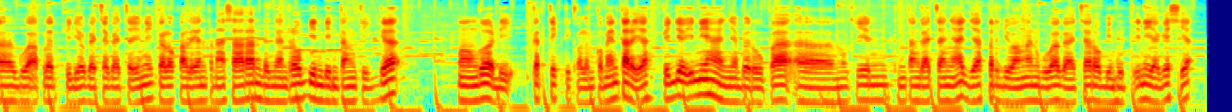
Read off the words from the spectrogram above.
uh, gua upload video gacha-gacha ini kalau kalian penasaran dengan Robin bintang 3 monggo diketik di kolom komentar ya. Video ini hanya berupa uh, mungkin tentang gacanya aja. Perjuangan gua gacha Robin Hood ini ya guys ya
